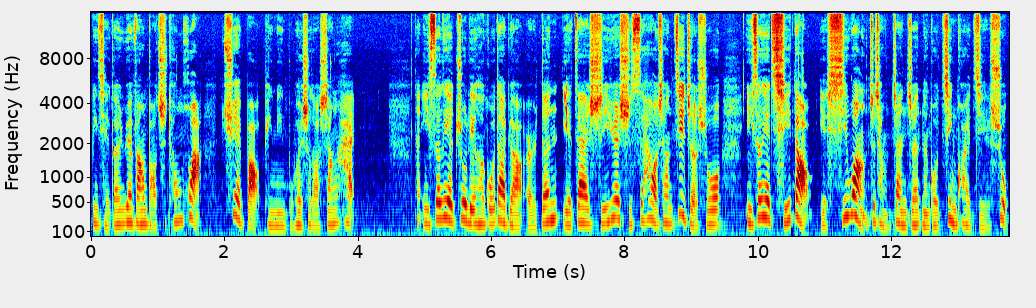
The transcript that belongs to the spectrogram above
并且跟院方保持通话，确保平民不会受到伤害。那以色列驻联合国代表尔登也在十一月十四号向记者说，以色列祈祷也希望这场战争能够尽快结束，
